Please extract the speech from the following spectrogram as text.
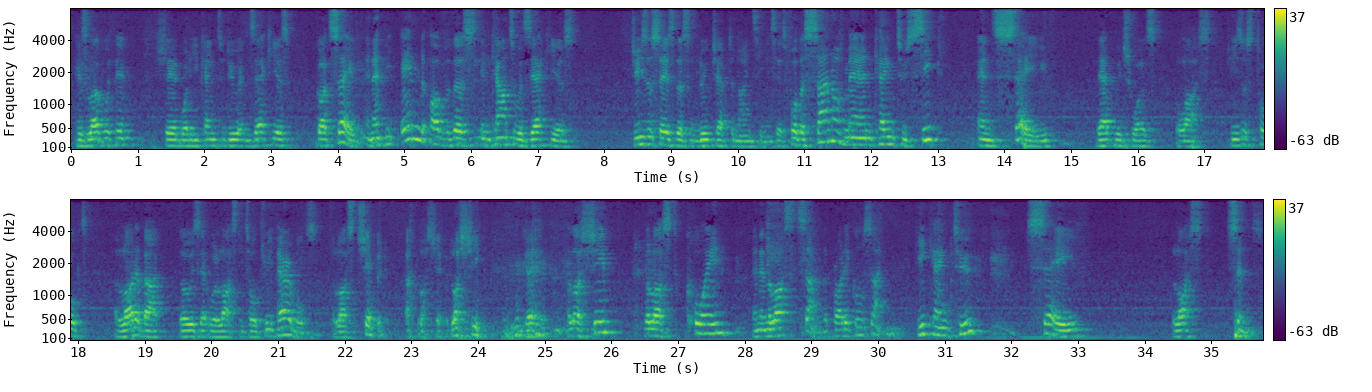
his love with him, shared what he came to do, and Zacchaeus got saved. And at the end of this encounter with Zacchaeus, Jesus says this in Luke chapter 19. He says, For the Son of Man came to seek and save that which was lost. Jesus talked a lot about those that were lost. He told three parables the lost shepherd, uh, lost shepherd, lost sheep, okay? the lost sheep, the lost coin, and then the lost son, the prodigal son. He came to save lost sinners.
